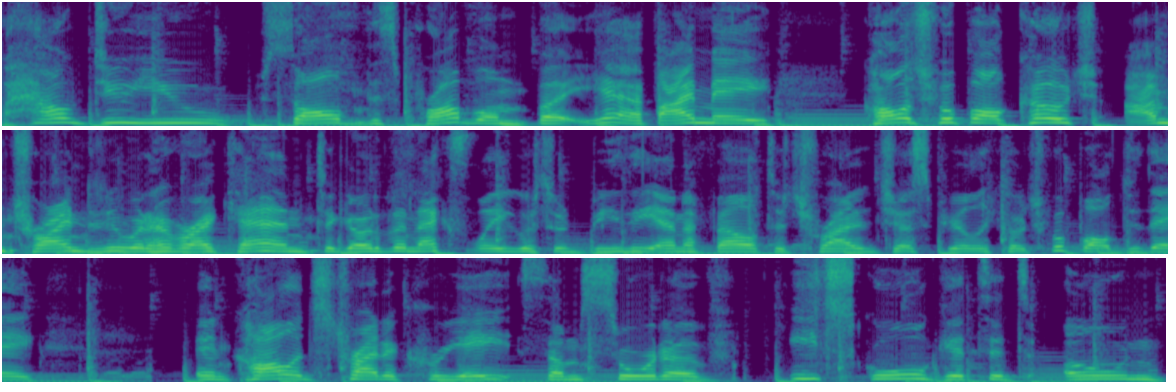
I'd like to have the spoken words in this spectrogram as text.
how do you solve this problem. But yeah, if I'm a college football coach, I'm trying to do whatever I can to go to the next league, which would be the NFL, to try to just purely coach football. Do they in college try to create some sort of each school gets its own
